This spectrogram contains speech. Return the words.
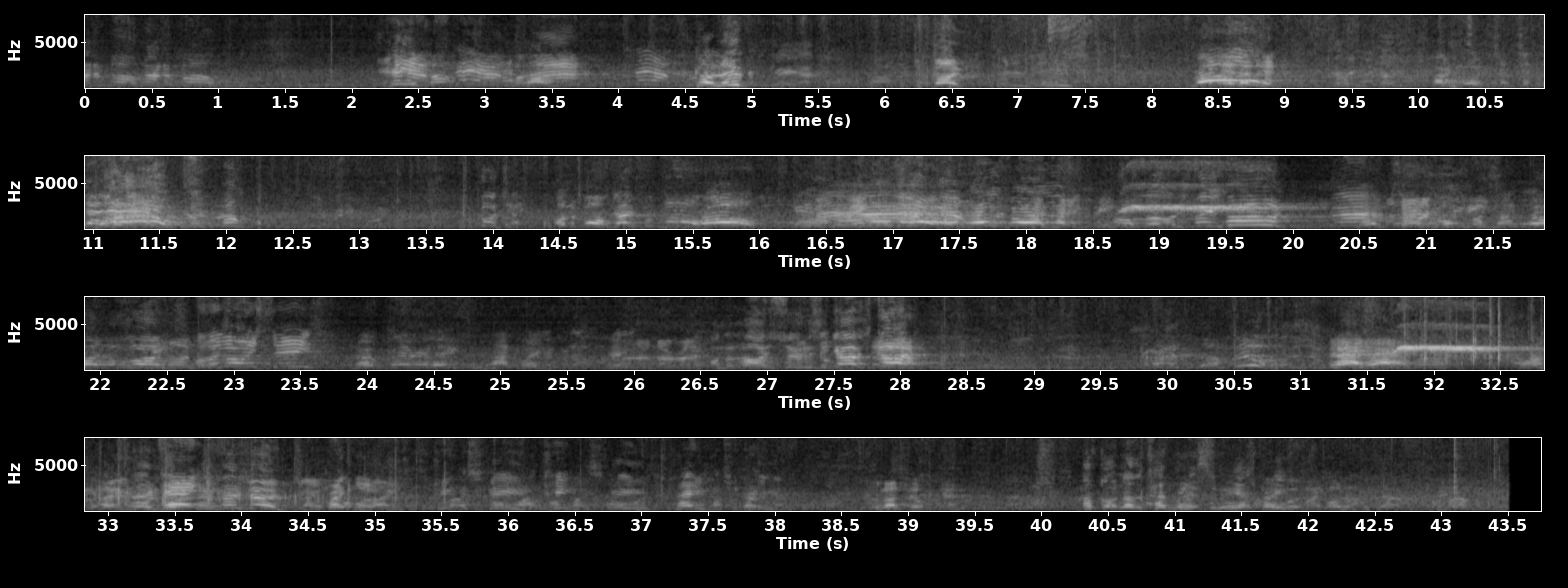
Man and ball, man and ball. Yeah. Stay out, stay out, stay out. Stay out. Go, Luke. Yeah, yeah. Go. On the ball, go for On the line, as soon as he goes, yeah. go! Division. Great work. Keep the speed, keep the speed. Dave, that's brilliant. Good lad, Phil. I've got another 10 minutes of it yet, Dave.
